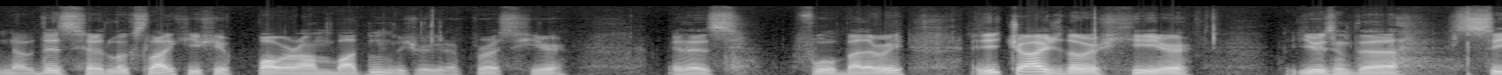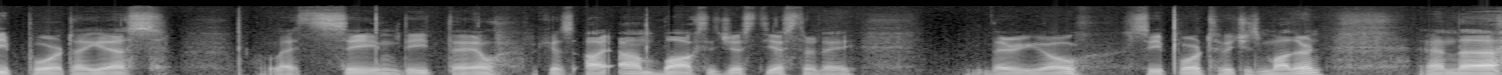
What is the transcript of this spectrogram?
Now this it looks like if you have power on button which we're gonna press here. It is full battery and you charge it over here using the C port I guess. Let's see in detail because I unboxed it just yesterday. There you go, C port which is modern and uh,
